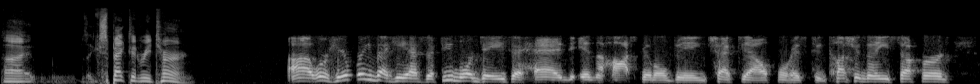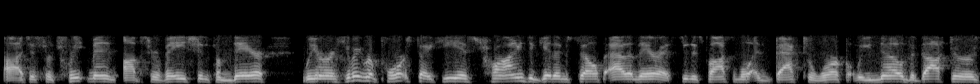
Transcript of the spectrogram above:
uh, expected return? Uh, we're hearing that he has a few more days ahead in the hospital being checked out for his concussion that he suffered, uh, just for treatment, observation. From there, we are hearing reports that he is trying to get himself out of there as soon as possible and back to work. But we know the doctors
